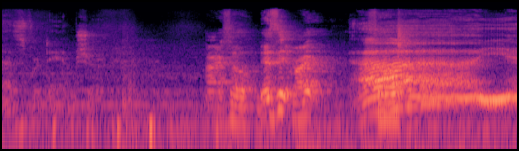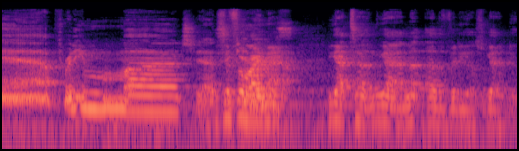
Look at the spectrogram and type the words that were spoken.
That's for damn sure. All right, so that's it, right? Uh, yeah, pretty much. I That's it for right now. We got ton, we got other videos we gotta do.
